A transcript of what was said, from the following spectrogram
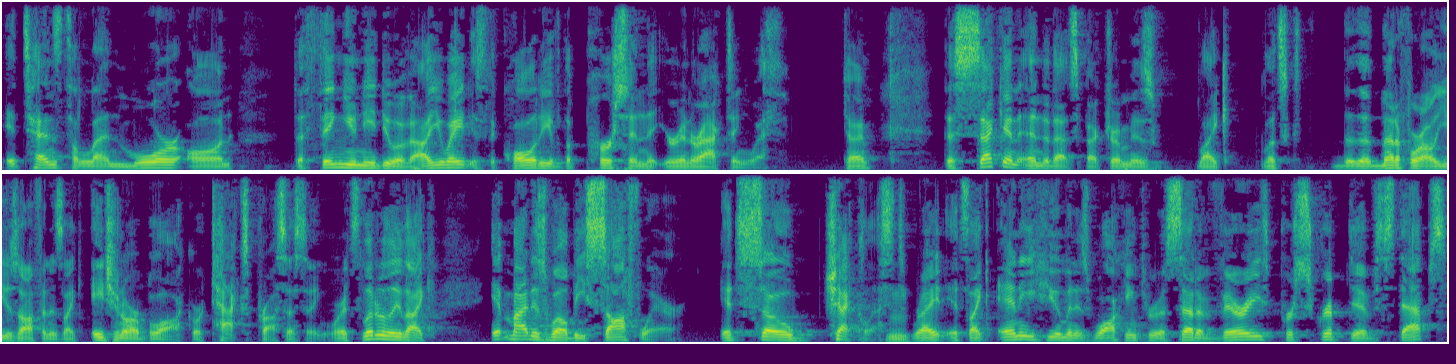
it tends to lend more on the thing you need to evaluate is the quality of the person that you're interacting with. Okay. The second end of that spectrum is like, let's the, the metaphor I'll use often is like H&R Block or tax processing, where it's literally like it might as well be software. It's so checklist, mm. right? It's like any human is walking through a set of very prescriptive steps.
